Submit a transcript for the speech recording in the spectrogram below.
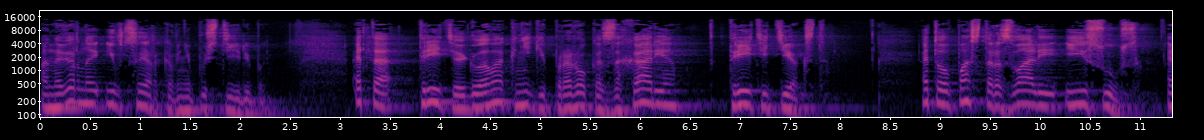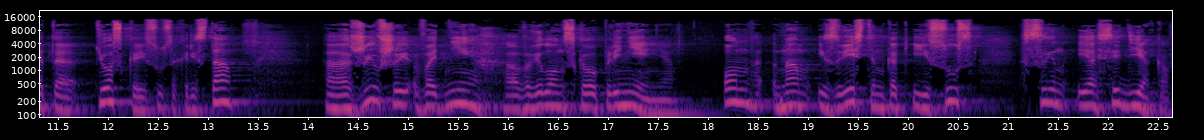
а, наверное, и в церковь не пустили бы. Это третья глава книги пророка Захария, третий текст. Этого пастора звали Иисус. Это тезка Иисуса Христа, а, живший в дни а, вавилонского пленения – он нам известен как Иисус, сын Иосидеков.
